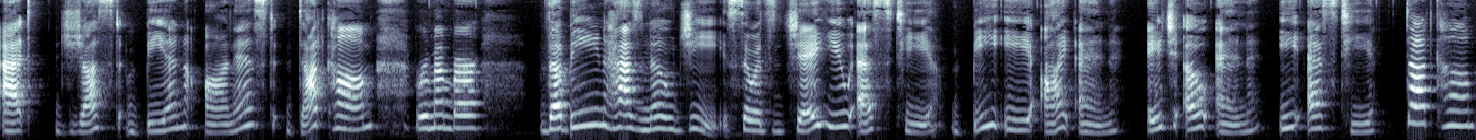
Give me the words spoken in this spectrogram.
at justbeinghonest.com. Remember, the bean has no G, so it's J U S T B E I N H O N E S T dot com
